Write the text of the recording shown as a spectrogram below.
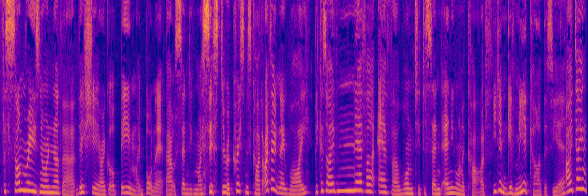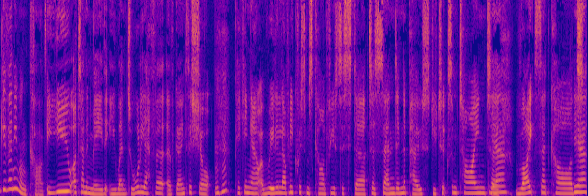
for some reason or another, this year I got a bee in my bonnet about sending my sister a Christmas card. I don't know why, because I've never ever wanted to send anyone a card. You didn't give me a card this year. I don't give anyone cards. You are telling me that you went to all the effort of going to the shop, Mm-hmm. picking out a really lovely Christmas card for your sister to send in the post. You took some time to Yeah. write said card, Yeah.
